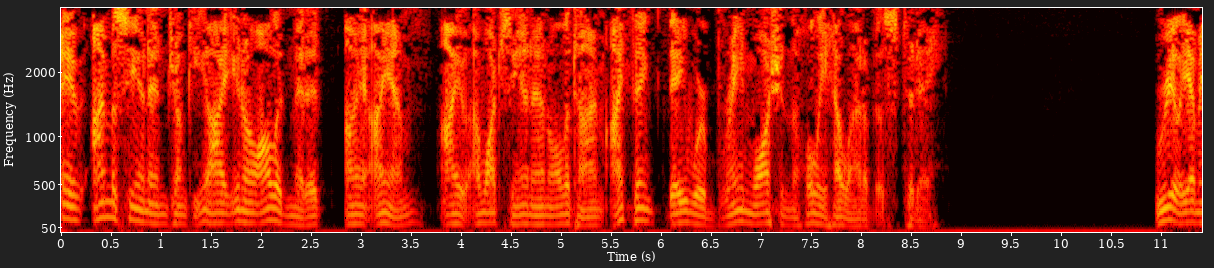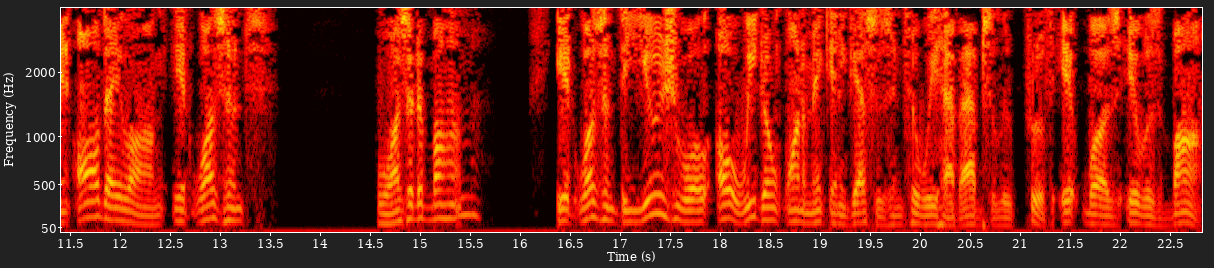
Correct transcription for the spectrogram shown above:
I'm a CNN junkie. I, you know, I'll admit it. I, I am. I, I watch CNN all the time. I think they were brainwashing the holy hell out of us today. Really, I mean, all day long, it wasn't, was it a bomb? It wasn't the usual, oh, we don't want to make any guesses until we have absolute proof. It was, it was a bomb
